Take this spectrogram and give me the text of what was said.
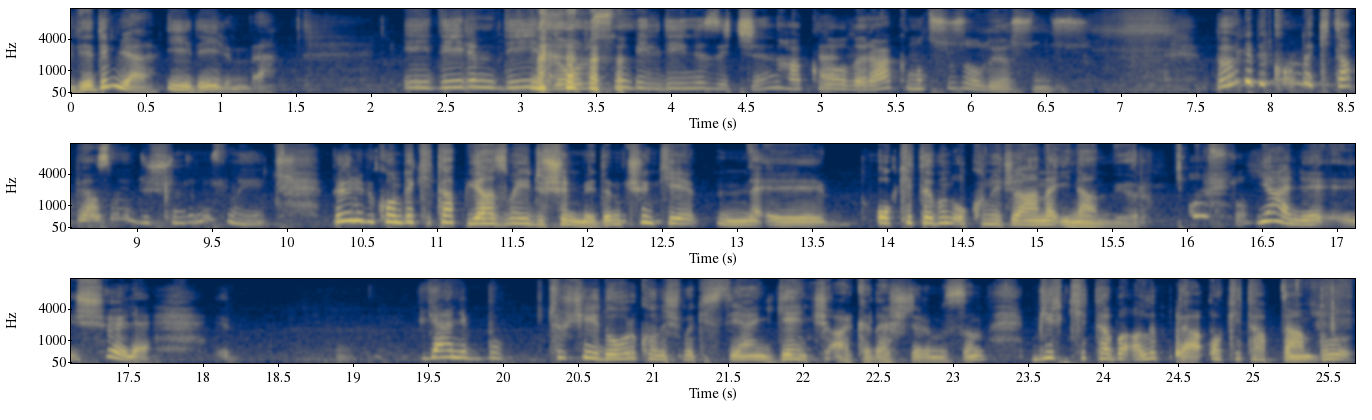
Dedim ya iyi değilim ben. İyi değilim değil. Doğrusunu bildiğiniz için haklı olarak mutsuz oluyorsunuz. Böyle bir konuda kitap yazmayı düşündünüz mü hiç? Böyle bir konuda kitap yazmayı düşünmedim. Çünkü e, o kitabın okunacağına inanmıyorum. Olsun. Yani e, şöyle, e, yani bu Türkçeyi doğru konuşmak isteyen genç arkadaşlarımızın bir kitabı alıp da o kitaptan bu,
